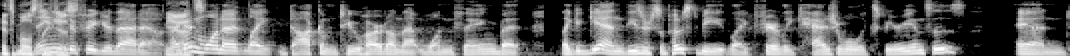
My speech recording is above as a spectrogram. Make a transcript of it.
It's mostly they need just to figure that out. Yeah, I didn't want to like dock them too hard on that one thing, but like again, these are supposed to be like fairly casual experiences, and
